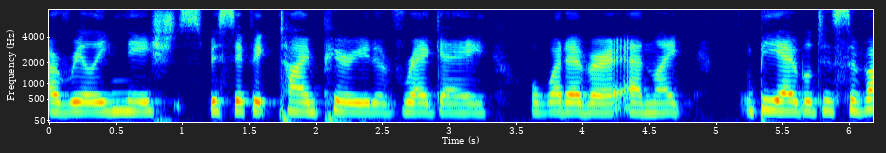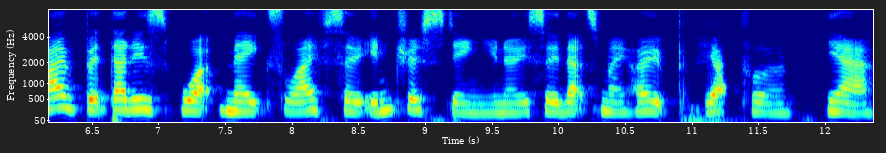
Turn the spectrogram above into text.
a really niche specific time period of reggae or whatever and like be able to survive. But that is what makes life so interesting, you know? So that's my hope. Yeah. For, yeah.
